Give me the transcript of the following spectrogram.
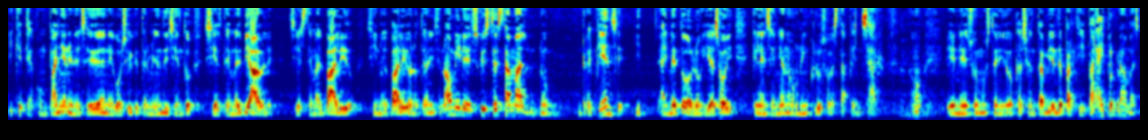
Y que te acompañen en esa idea de negocio y que terminen diciendo si el tema es viable, si el tema es válido, si no es válido, no te van a decir, no, mire, es que usted está mal. No, repiense. Y hay metodologías hoy que le enseñan a uno incluso hasta pensar. En eso hemos tenido ocasión también de participar. Hay programas.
